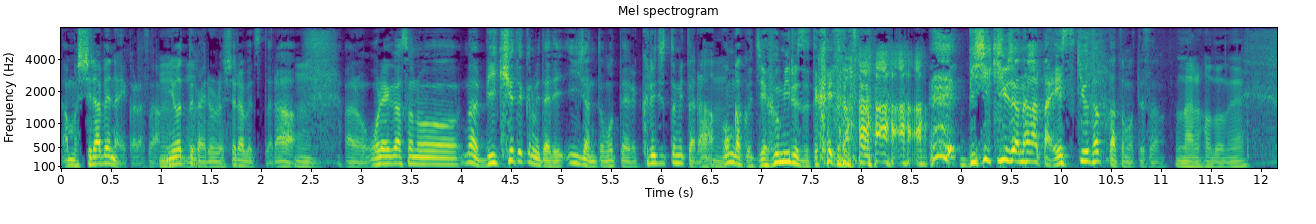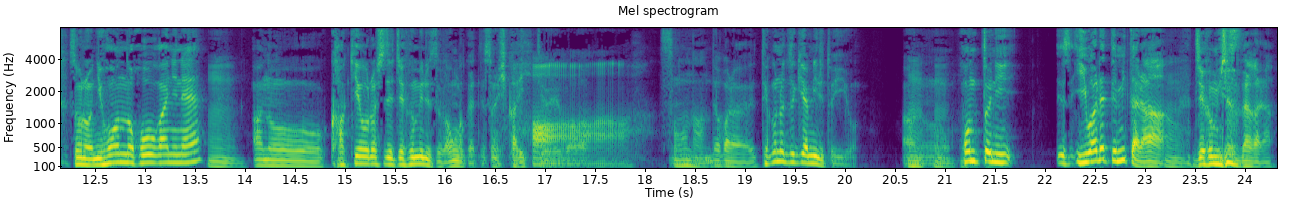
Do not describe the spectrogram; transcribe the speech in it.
あんま調べないからさ、見終わってからいろいろ調べてたら、うん、あの、俺がその、な B 級テクノみたいでいいじゃんと思ってクレジット見たら、音楽ジェフ・ミルズって書いてあって、B 級じゃなかった、S 級だったと思ってさ。なるほどね。その日本の邦画にね、あの、書き下ろしでジェフ・ミルズが音楽やって、その光っていう映画は。そうなんだ。だから、テクノ好きは見るといいよ。あの、本当に、言われてみたら、ジェフ・ミルズだから。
